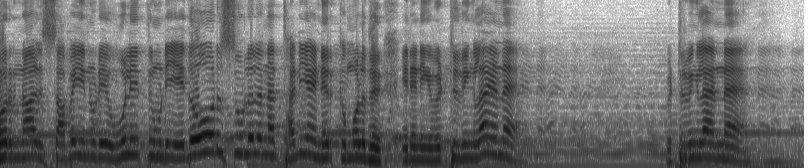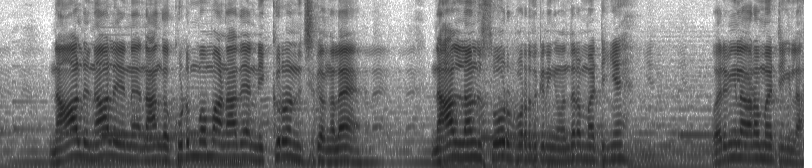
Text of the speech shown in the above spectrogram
ஒரு நாள் சபையினுடைய ஊழியத்தினுடைய ஏதோ ஒரு சூழலை நான் தனியாக நிற்கும் பொழுது என்னை நீங்கள் விட்டுருவீங்களா என்ன? விட்டுருவீங்களா என்ன? நாலு நாள் என்ன நாங்கள் குடும்பமாக அனாதையாக நிற்கிறோம்னு வச்சுக்கோங்களேன். நாலு நாள் சோறு போடுறதுக்கு நீங்கள் வந்துட மாட்டீங்க. வருவீங்களா வர மாட்டீங்களா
